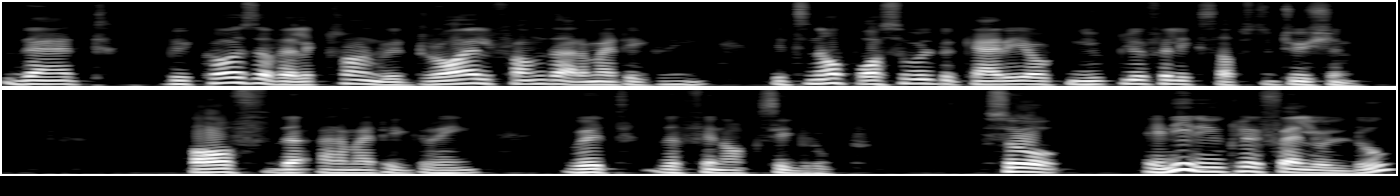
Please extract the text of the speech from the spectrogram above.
that because of electron withdrawal from the aromatic ring, it is now possible to carry out nucleophilic substitution of the aromatic ring with the phenoxy group. So, any nucleophile will do,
